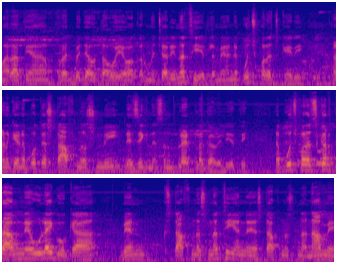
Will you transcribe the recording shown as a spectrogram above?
મારા ત્યાં ફરજ બજાવતા હોય એવા કર્મચારી નથી એટલે મેં એને પૂછપરછ કરી. કારણ કે એણે પોતે સ્ટાફ નર્સની ડેઝિગ્નેશન પ્લેટ લગાવેલી હતી. એટલે પૂછપરછ કરતાં અમને એવું લાગ્યું કે આ બેન સ્ટાફ નર્સ નથી અને સ્ટાફ નર્સના નામે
